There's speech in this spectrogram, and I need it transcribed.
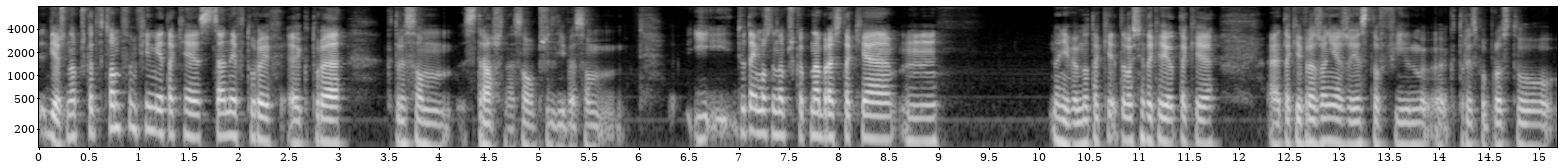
wiesz, na przykład w tym filmie takie sceny, w których, które, które są straszne, są obrzydliwe, są. I, tutaj można na przykład nabrać takie, mm, no nie wiem, no takie, to właśnie takie, takie, takie wrażenie, że jest to film, który jest po prostu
